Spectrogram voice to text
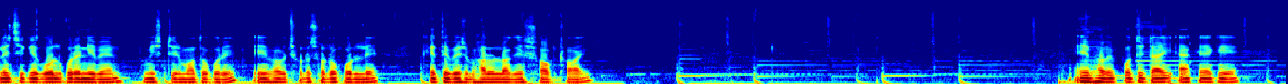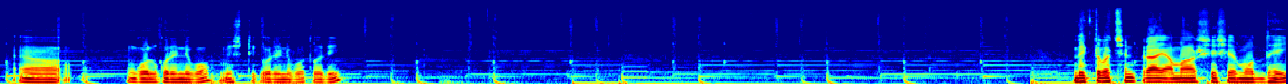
লিচিকে গোল করে নেবেন মিষ্টির মতো করে। এইভাবে ছোট ছোট করলে খেতে বেশ ভালো লাগে সফট হয়। এইভাবে প্রতিটাই একে একে গোল করে নেব, মিষ্টি করে নেব তৈরি। দেখতে পাচ্ছেন, প্রায় আমার শেষের মধ্যেই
